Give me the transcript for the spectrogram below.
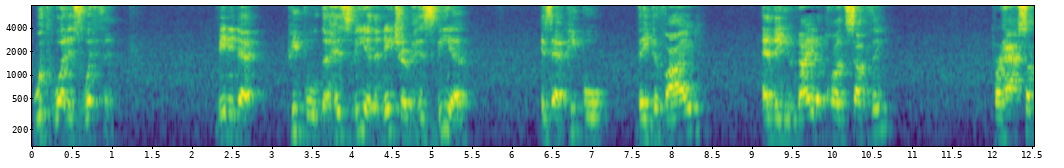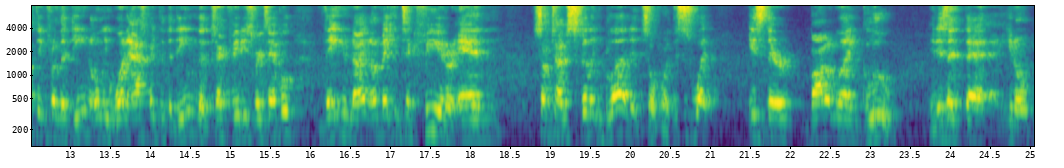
with what is with them. Meaning that people, the Hizbiyah, the nature of Hizbiyah is that people, they divide and they unite upon something. Perhaps something from the deen, only one aspect of the deen, the takfiris, for example, they unite on making takfir and sometimes spilling blood and so forth. This is what is their bottom line glue. It isn't that, you know,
